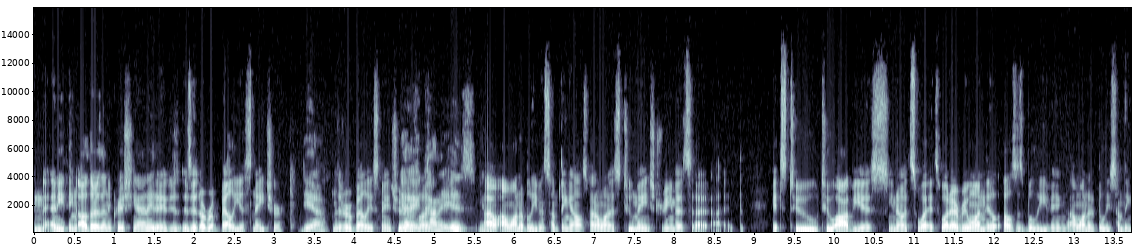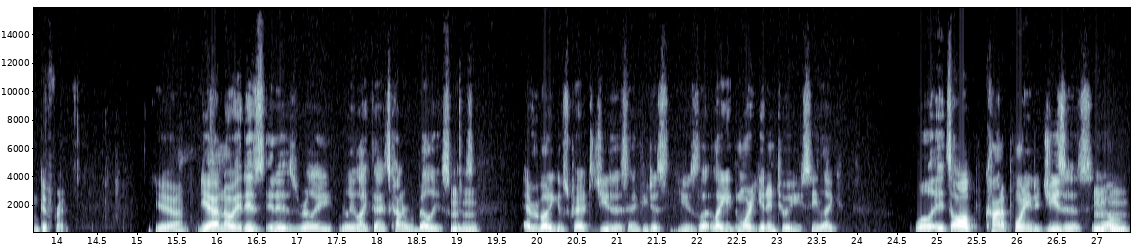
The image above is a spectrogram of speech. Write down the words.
in anything other than Christianity? They Is it a rebellious nature? yeah, Is it a rebellious nature? yeah. It's It like, kind of is. You I, know? I want to believe in something else. I don't want it's too mainstream. It's uh, I- it's too too obvious. You know, it's what it's what everyone else is believing. I want to believe something different. yeah, yeah. No, it is. It is really, really like that. It's kind of rebellious 'cause Mhm. everybody gives credit to Jesus, and if you just use like the more you get into it, you see like, well, it's all kind of pointing to Jesus, you know.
